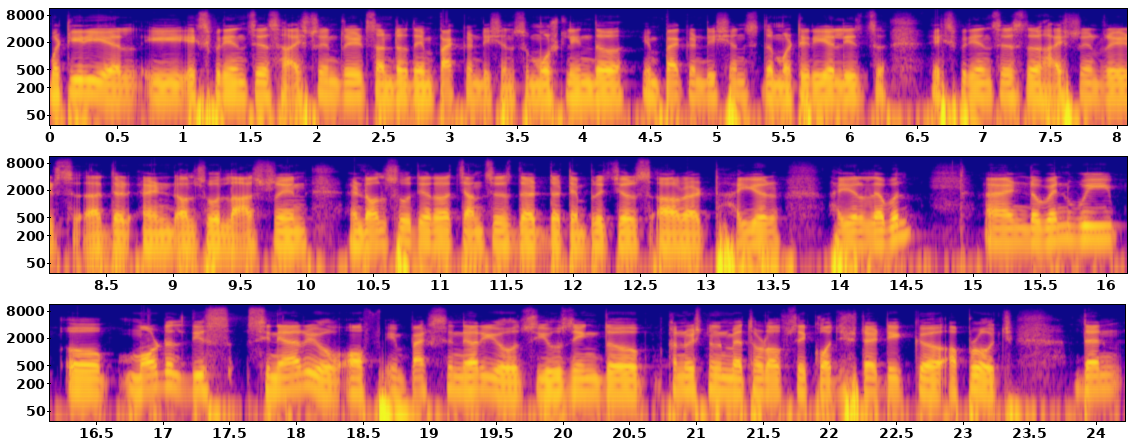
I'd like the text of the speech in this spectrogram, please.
material experiences high strain rates under the impact conditions. So mostly in the impact conditions the material is experiences the high strain rates at the and also large strain. And also there are chances that the temperatures are at higher higher level. And when we uh, model this scenario of impact scenarios using the conventional method of say quasi-static uh, approach then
